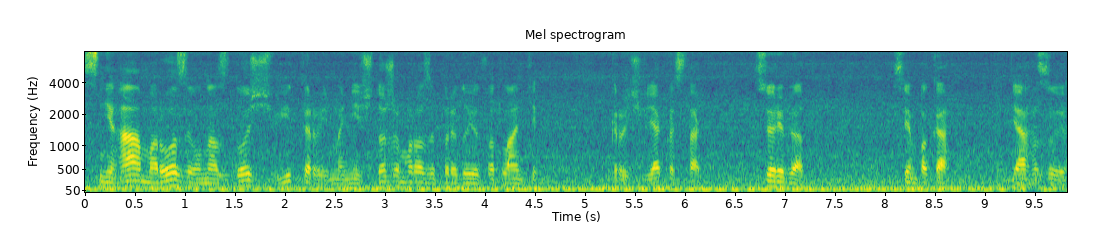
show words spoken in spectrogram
сніга, морози, у нас дощ, вітер, і на ніч теж морози передають в Атланті. Коротше, якось так. Все, ребят, всім пока. Я газую.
